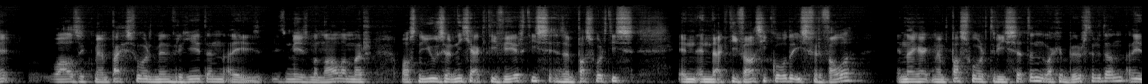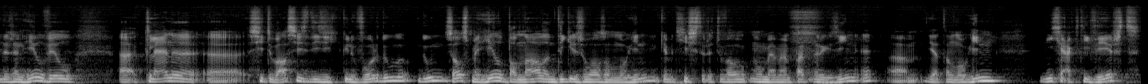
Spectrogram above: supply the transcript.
als ik mijn paswoord ben vergeten, dat is het meest banale, maar als een user niet geactiveerd is en zijn paswoord is en, en de activatiecode is vervallen, en dan ga ik mijn paswoord resetten, wat gebeurt er dan? Er zijn heel veel uh, kleine uh, situaties die zich kunnen voordoen, doen, zelfs met heel banale dingen zoals een login. Ik heb het gisteren toevallig ook nog bij mijn partner gezien. Hè. Um, die had een login niet geactiveerd.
